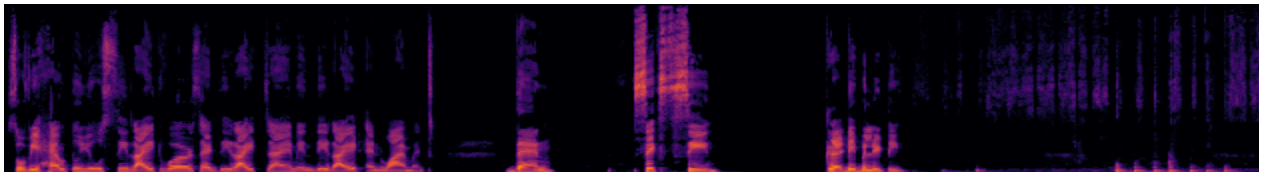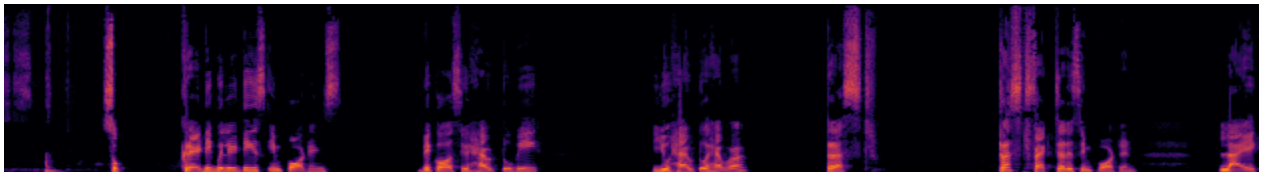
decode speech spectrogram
So we have to use the right words at the right time in the right environment. Then sixth C, credibility. So credibility is important because you have to be, you have to have a trust. Trust factor is important. Like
